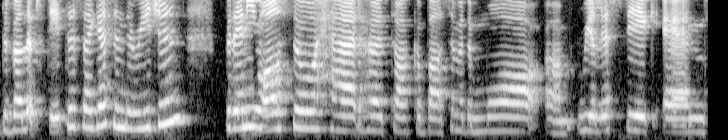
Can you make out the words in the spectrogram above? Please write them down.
developed status, I guess, in the region. But then you also had her talk about some of the more um, realistic and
